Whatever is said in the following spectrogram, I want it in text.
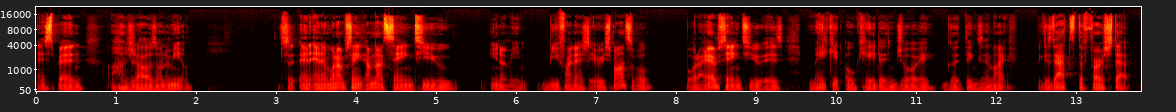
and spend hundred dollars on a meal. So, and, and what I'm saying, I'm not saying to you, you know, I mean, be financially irresponsible. But what I am saying to you is make it okay to enjoy good things in life because that's the first step.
